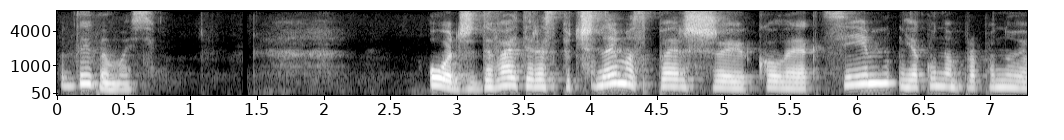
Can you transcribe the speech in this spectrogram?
подивимось. Отже, давайте розпочнемо з першої колекції, яку нам пропонує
